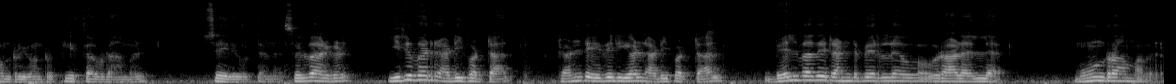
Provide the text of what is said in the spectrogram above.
ஒன்றை ஒன்று தீர்க்க விடாமல் செய்துவிட்டன சொல்வார்கள் இருவர் அடிபட்டால் ரெண்டு எதிரிகள் அடிபட்டால் வெல்வது ரெண்டு பேரில் ஒரு ஆள் அல்ல. மூன்றாம் அவர்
